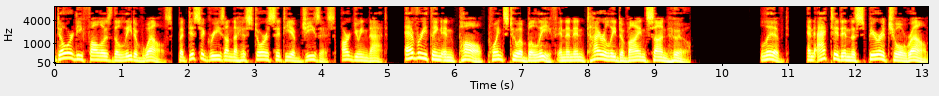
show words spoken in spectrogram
Doherty follows the lead of Wells, but disagrees on the historicity of Jesus, arguing that Everything in Paul points to a belief in an entirely divine Son who lived and acted in the spiritual realm,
